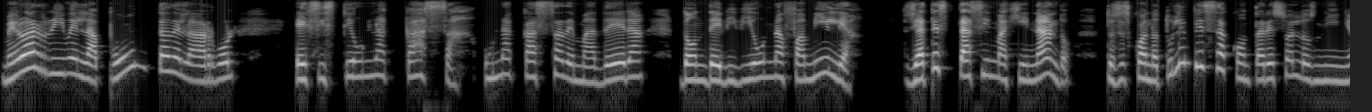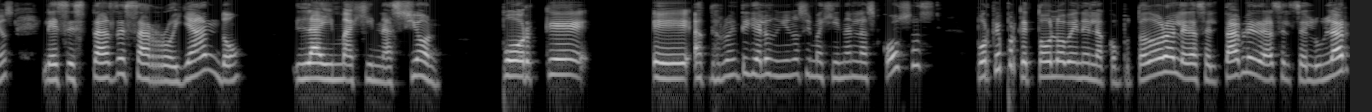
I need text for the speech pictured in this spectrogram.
mero arriba en la punta del árbol, existía una casa, una casa de madera donde vivía una familia. Ya te estás imaginando. Entonces, cuando tú le empiezas a contar eso a los niños, les estás desarrollando la imaginación, porque eh, actualmente ya los niños no se imaginan las cosas. ¿Por qué? Porque todo lo ven en la computadora, le das el tablet, le das el celular,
